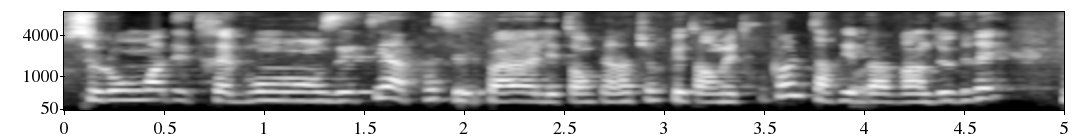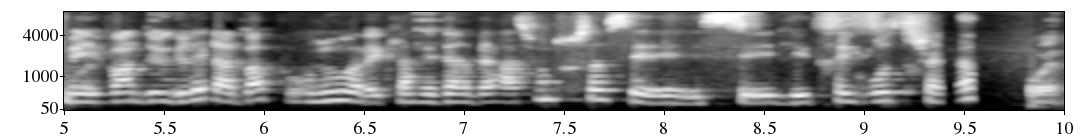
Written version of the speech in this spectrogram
selon moi, des très bons étés. Après, c'est pas les températures que tu as en métropole. Tu arrives à 20 degrés, mais 20 degrés là-bas, pour nous, avec la réverbération, tout ça, c'est des très grosses chaleurs. Ouais.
